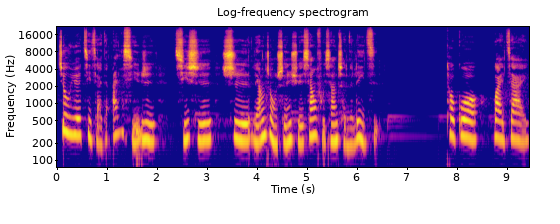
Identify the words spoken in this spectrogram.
旧约记载的安息日。其实是两种神学相辅相成的例子。透过外在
